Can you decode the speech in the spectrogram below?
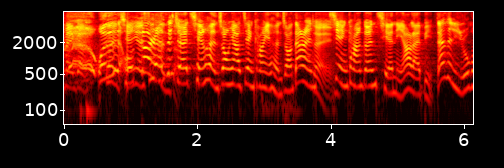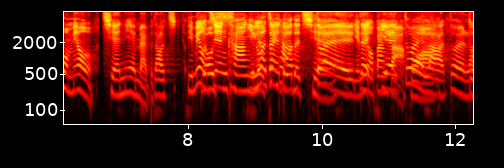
每个 我是我个人是觉得钱很重要，健康也很重要。当然，健康跟钱你要来比，但是你如果没有钱，你也买不到。你没有健康，也没有再多的钱，对，也没有办法也对啦，对啦。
